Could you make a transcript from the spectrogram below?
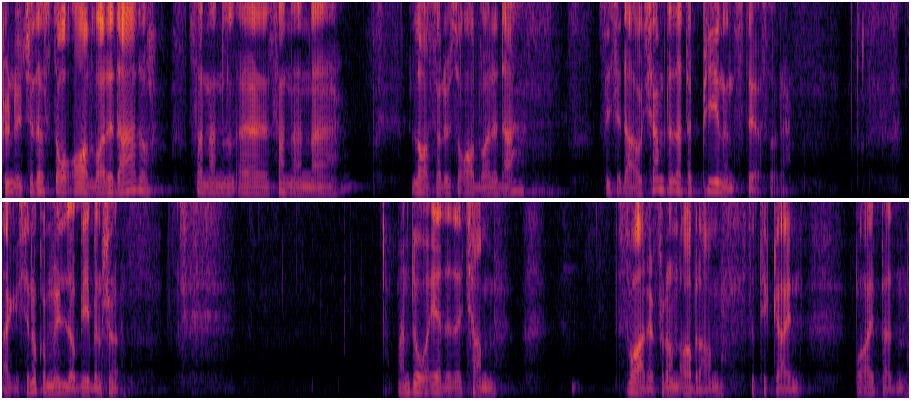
Kunne ikke det stå og advare deg, da? Send en, eh, send en eh, Lasarus og advare deg, så ikke det òg kommer til dette pinens sted, står det. Legger ikke noe mellom Bibelen sjøl. Men da er det det kommer svaret fra Abraham som tikker inn på iPaden.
